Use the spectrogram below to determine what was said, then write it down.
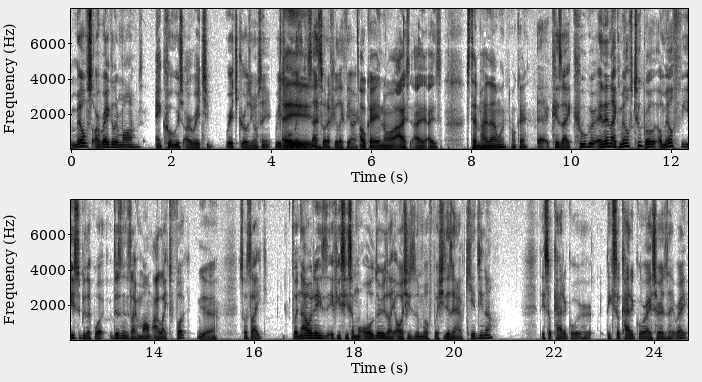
MILFs are regular moms and cougars are rich rich girls, you know what I'm saying? Rich old ladies. That's what I feel like they are. Okay, no, I, I, I stand behind that one. Okay. Uh, Cause like cougar and then like MILF too, bro. A MILF used to be like what? Disney is like mom I like to fuck. Yeah. So it's like, but nowadays, if you see someone older, it's like, oh, she's a MILF, but she doesn't have kids, you know? They still categorize her. They still categorize her as that, right?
